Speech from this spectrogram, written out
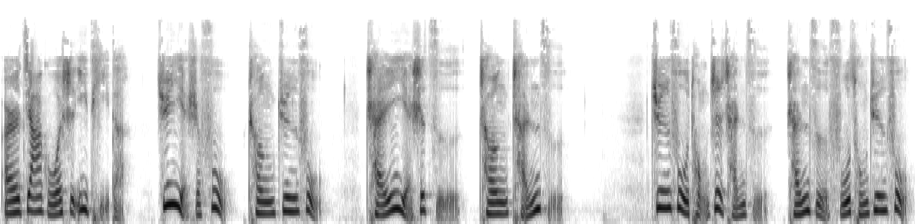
而家国是一体的，君也是父，称君父；臣也是子，称臣子。君父统治臣子，臣子服从君父，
